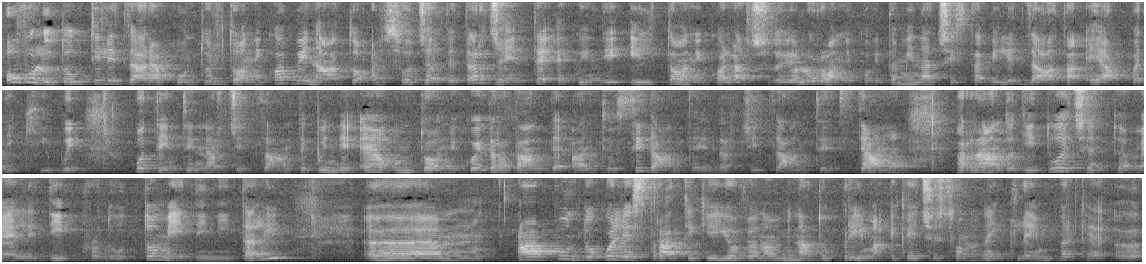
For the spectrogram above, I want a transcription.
ho voluto utilizzare appunto il tonico abbinato al suo gel detergente e quindi il tonico all'acido ialuronico, vitamina C stabilizzata e acqua di kiwi, potente energizzante, quindi è un tonico idratante antiossidante e energizzante. Stiamo parlando di 200 ml di prodotto made in Italy ehm, ha appunto quegli estratti che io vi ho nominato prima e che ci sono nei claim perché eh,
